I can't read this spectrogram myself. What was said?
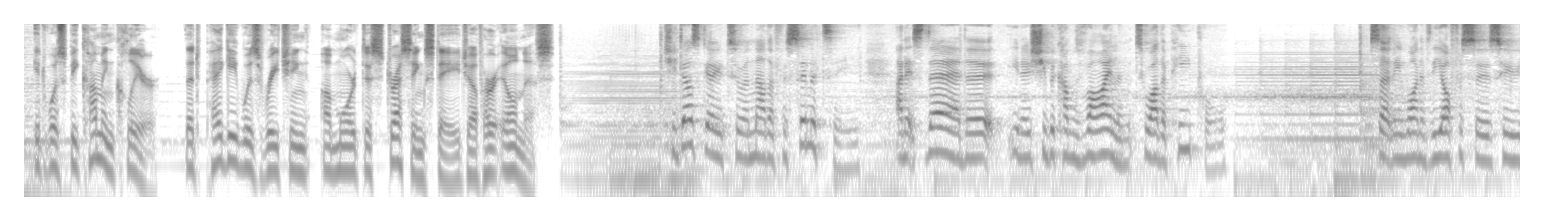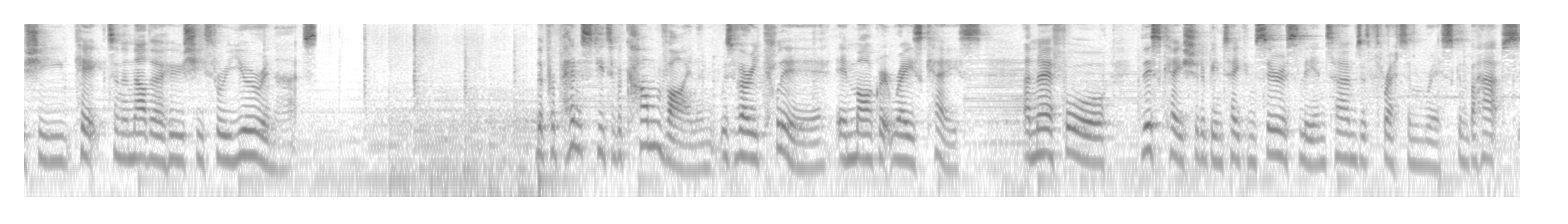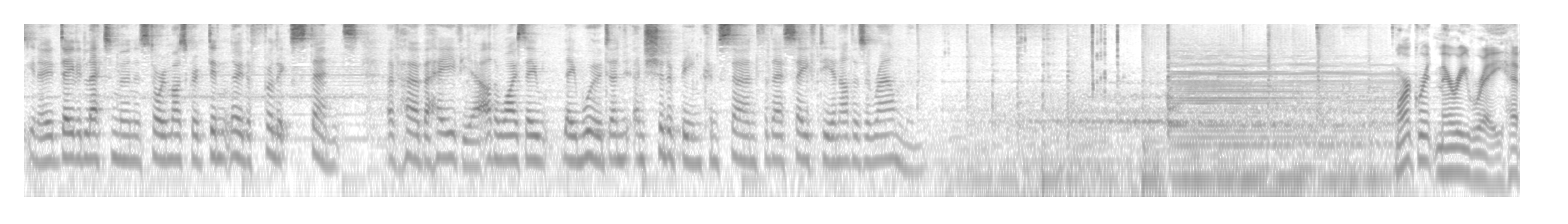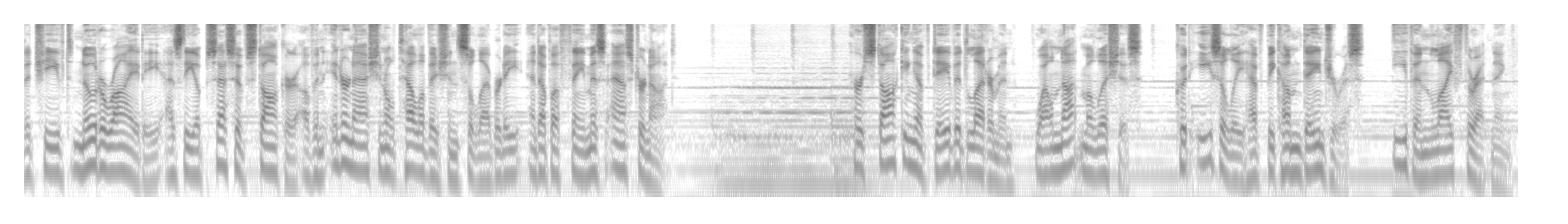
It was becoming clear that Peggy was reaching a more distressing stage of her illness. She does go to another facility, and it's there that you know she becomes violent to other people. Certainly, one of the officers who she kicked, and another who she threw urine at. The propensity to become violent was very clear in Margaret Ray's case, and therefore this case should have been taken seriously in terms of threat and risk. And perhaps, you know, David Letterman and Story Musgrove didn't know the full extent of her behaviour, otherwise they, they would and, and should have been concerned for their safety and others around them. Margaret Mary Ray had achieved notoriety as the obsessive stalker of an international television celebrity and of a famous astronaut. Her stalking of David Letterman, while not malicious, could easily have become dangerous, even life-threatening.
